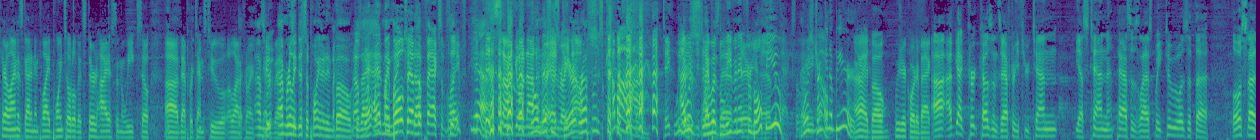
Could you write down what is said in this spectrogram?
Carolina's got an implied point total that's third highest in the week so uh, that portends to a lot of throwing I'm, re- I'm really disappointed in Bo because I, I, had my mic both turned have up the facts of to- life. yeah. Song going on no in Mrs. head right Garrett now. reference? Come on. Take I was I was leaving it for both of you. I was drinking a beer. All right Bo who's your quarterback Uh, I've got Kirk Cousins after he threw 10, yes, 10 passes last week. Two was at the lowest uh,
